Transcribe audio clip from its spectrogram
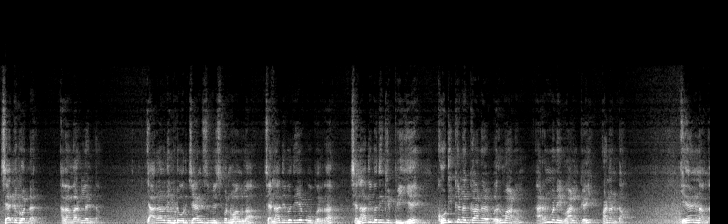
சேர்ந்து கொண்டார் அவன் வரலன்ட்டான். யாராவது இப்படி ஒரு சான்ஸ் மிஸ் பண்ணுவாங்களா? ஜனாதிபதியே கூப்பிடுறார். ஜனாதிபதிக்கு பிஏ கோடிக்கணக்கான வருமானம் அரண்மனை வாழ்க்கை பணம்ட்டான். ஏன்னாங்க?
